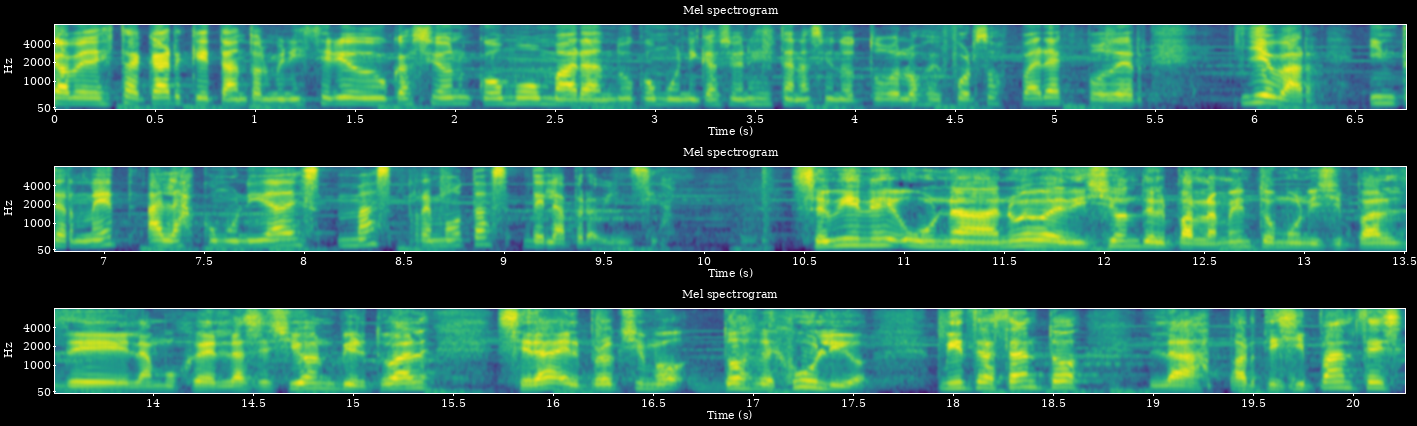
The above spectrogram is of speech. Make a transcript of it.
Cabe destacar que tanto el Ministerio de Educación como Marandú Comunicaciones están haciendo todos los esfuerzos para poder llevar Internet a las comunidades más remotas de la provincia. Se viene una nueva edición del Parlamento Municipal de la Mujer. La sesión virtual será el próximo 2 de julio. Mientras tanto, las participantes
